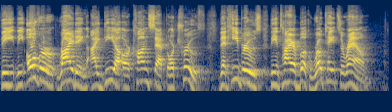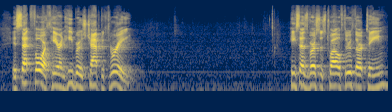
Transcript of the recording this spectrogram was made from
the, the overriding idea or concept or truth that Hebrews, the entire book, rotates around is set forth here in Hebrews chapter 3. He says verses 12 through 13.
